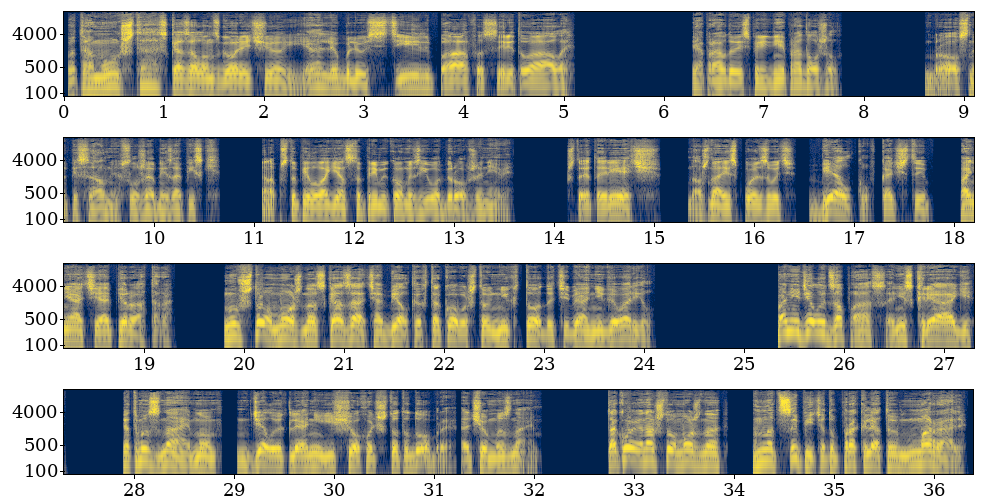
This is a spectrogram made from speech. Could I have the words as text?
«Потому что», — сказал он с горечью, — «я люблю стиль, пафос и ритуалы. Я, оправдываясь перед ней, продолжил. Броуз написал мне в служебной записке. Она поступила в агентство прямиком из его бюро в Женеве. Что эта речь должна использовать белку в качестве понятия оператора. Ну что можно сказать о белках такого, что никто до тебя не говорил? Они делают запасы, они скряги. Это мы знаем, но делают ли они еще хоть что-то доброе, о чем мы знаем? Такое, на что можно нацепить эту проклятую мораль.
